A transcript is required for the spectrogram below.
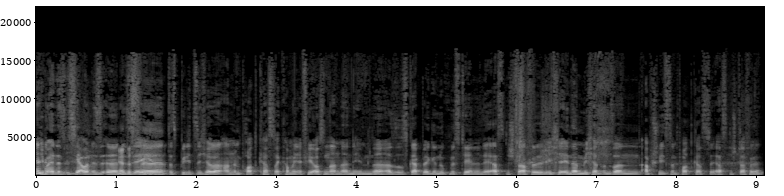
Ich meine, das ist ja auch eine, äh, eine das, Serie, das bietet sich ja dann an im Podcast, da kann man ja viel auseinandernehmen. Ne? Also es gab ja genug Mysterien in der ersten Staffel. Ich erinnere mich an unseren abschließenden Podcast der ersten Staffel,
